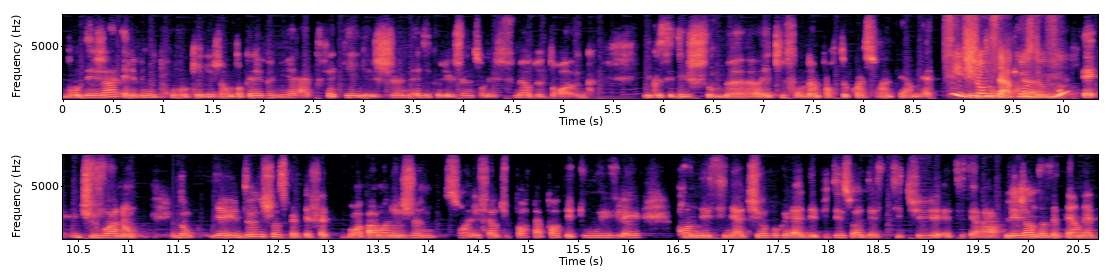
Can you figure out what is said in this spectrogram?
bon, déjà, elle est venue provoquer les gens. Donc elle est venue, elle a traité les jeunes. Elle dit que les jeunes sont des fumeurs de drogue et que c'est des chômeurs et qu'ils font n'importe quoi sur Internet. Si ils chôment, c'est à cause de euh, vous? et Tu vois, non. Donc, il y a eu deux choses qui ont été faites. Bon, apparemment, les jeunes sont allés faire du porte-à-porte et tout. Ils voulaient prendre des signatures pour que la députée soit destituée, etc. Les gens dans Internet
